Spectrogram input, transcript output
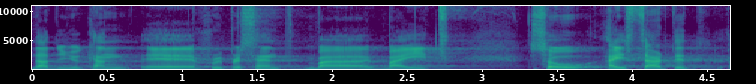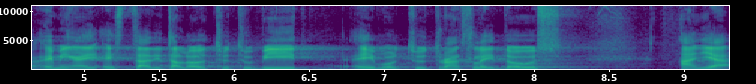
that you can uh, represent by, by, it. So I started, I mean, I, I studied a lot to, to, be able to translate those. And yeah,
